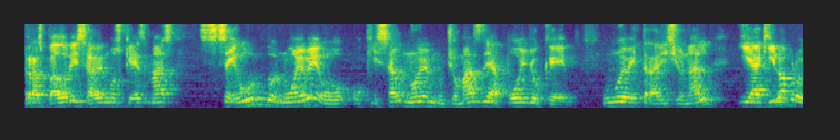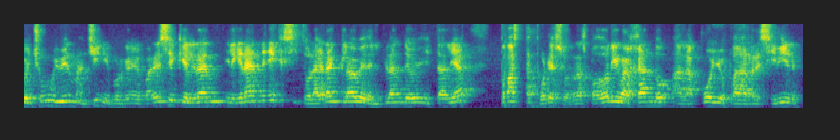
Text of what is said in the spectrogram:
Raspadori sabemos que es más segundo nueve o, quizá un nueve mucho más de apoyo que un nueve tradicional. Y aquí lo aprovechó muy bien Mancini, porque me parece que el gran, el gran éxito, la gran clave del plan de hoy de Italia pasa por eso. Raspadori bajando al apoyo para recibir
